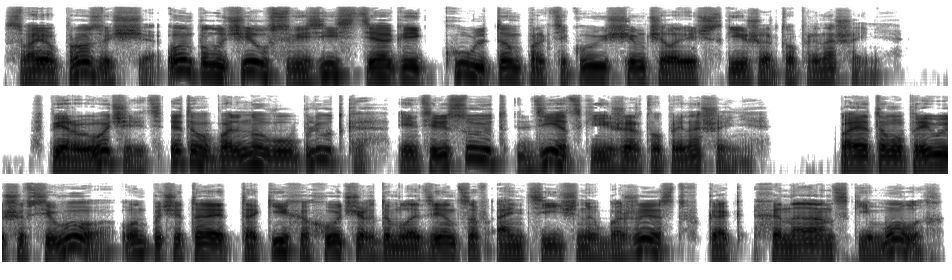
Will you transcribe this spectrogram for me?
Свое прозвище он получил в связи с тягой к культам, практикующим человеческие жертвоприношения. В первую очередь этого больного ублюдка интересуют детские жертвоприношения. Поэтому превыше всего он почитает таких охочих до младенцев античных божеств, как ханаанский Молох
